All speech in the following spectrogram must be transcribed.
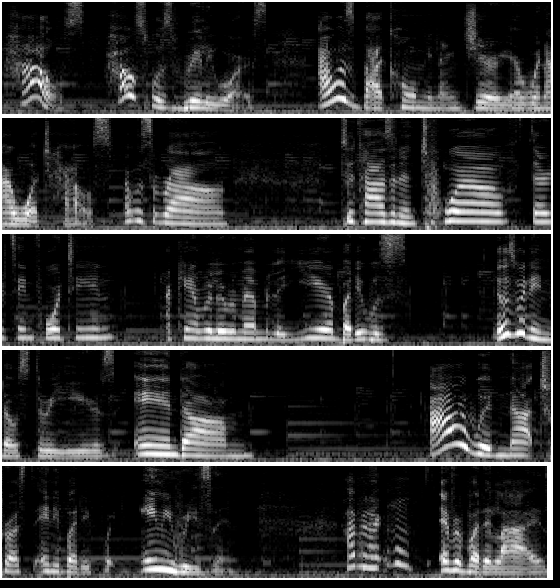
house house was really worse. I was back home in nigeria when i watched house. I was around 2012 13 14 i can't really remember the year but it was it was within those three years. And um I would not trust anybody for any reason. I'd be like, mm, everybody lies.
